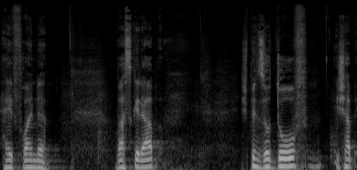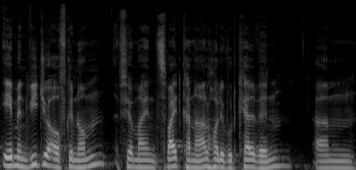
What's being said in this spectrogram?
Hey Freunde, was geht ab? Ich bin so doof. Ich habe eben ein Video aufgenommen für meinen Zweitkanal Hollywood Kelvin, ähm,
